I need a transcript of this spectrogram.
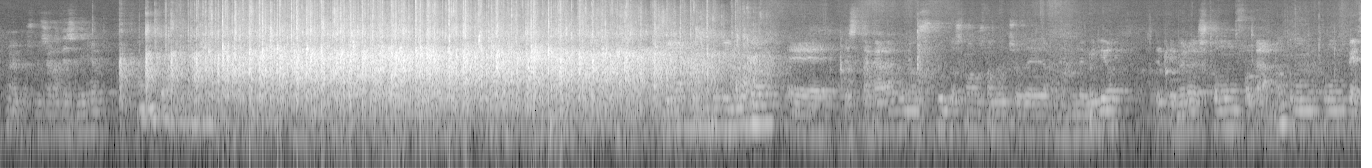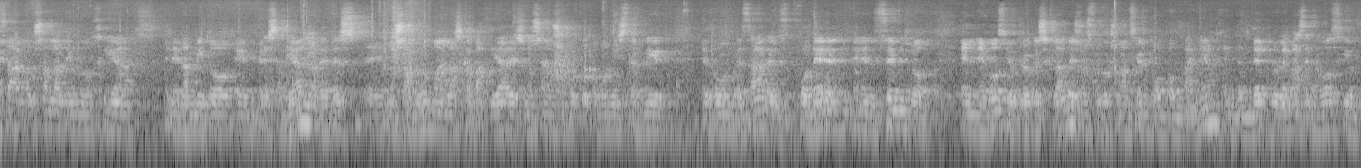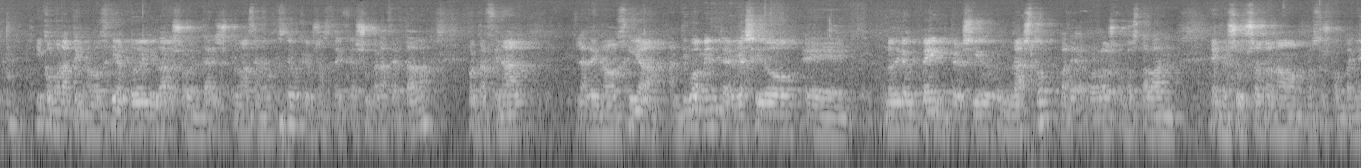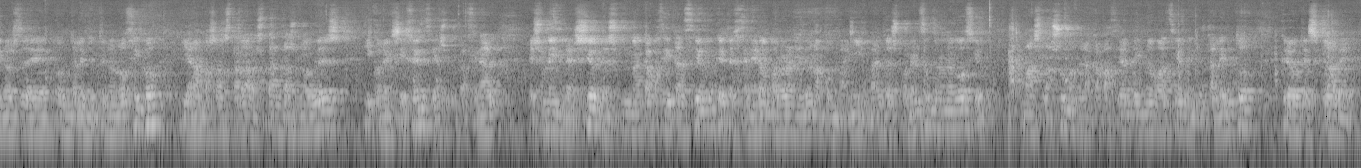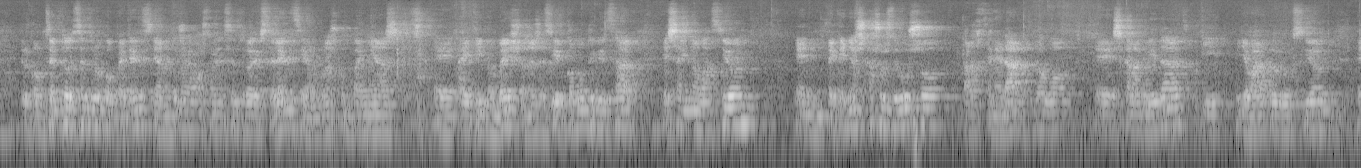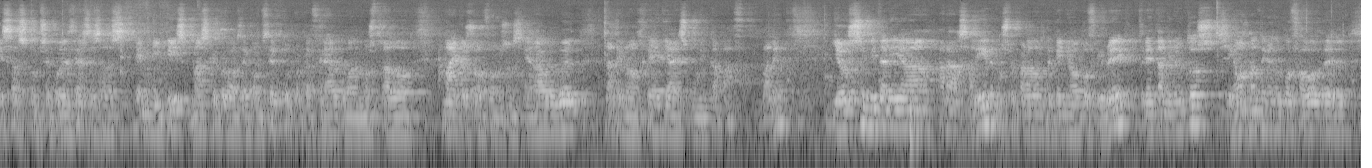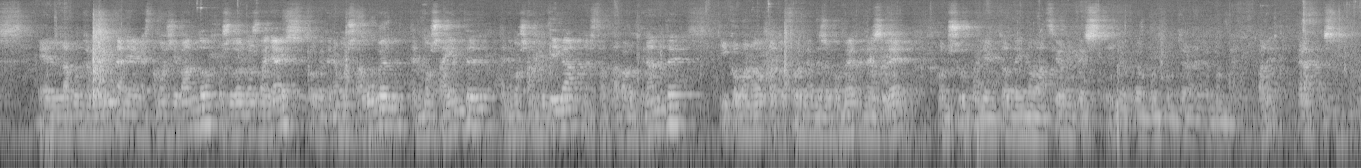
Bueno, pues muchas gracias, Emilio. un minuto, eh, destacar algunos puntos que me han gustado mucho de la presentación de Emilio el primero es cómo enfocar, ¿no? cómo, empezar a usar la tecnología en el ámbito empresarial. A veces eh, nos abruman las capacidades, no sabemos un poco cómo discernir el cómo empezar, el poner en, el centro el negocio creo que es clave, es nuestra aproximación como compañía, entender problemas de negocio y cómo la tecnología puede ayudar a solventar esos problemas de negocio, creo que es una estrategia súper acertada, porque al final la tecnología antiguamente había sido, eh, no diré un pain, pero sí un gasto, ¿vale? Acordaos cuando estaban en el subsótano nuestros compañeros de, con talento tecnológico y ahora han pasado a estar a las plantas nobles y con exigencias, porque al final es una inversión, es una capacitación que te genera un valor añadido a una compañía. ¿vale? Entonces, poner el centro de negocio más la suma de la capacidad de innovación y de talento creo que es clave. El concepto de centro de competencia, nosotros llamamos también centro de excelencia, algunas compañías eh, IT Innovation, es decir, cómo utilizar esa innovación en pequeños casos de uso para generar luego eh, escalabilidad y llevar a producción esas consecuencias de esas MVPs más que pruebas de concepto, porque al final, como ha demostrado Microsoft o nos enseñará Google, la tecnología ya es muy capaz. ¿vale? Yo os invitaría ahora a salir, hemos preparado un pequeño coffee break, 30 minutos, sigamos manteniendo por favor el, el, la puntualidad británica que estamos llevando, vosotros no vayáis porque tenemos a Google, tenemos a Intel, tenemos a Mitiga, una startup alucinante y como no, antes de comer, Nestlé con su proyecto de innovación que es yo creo muy puntero a nivel mundial. ¿vale? Gracias.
